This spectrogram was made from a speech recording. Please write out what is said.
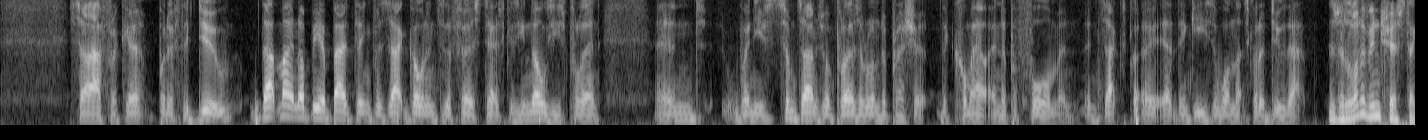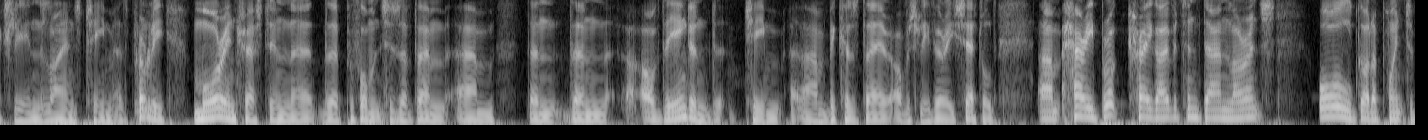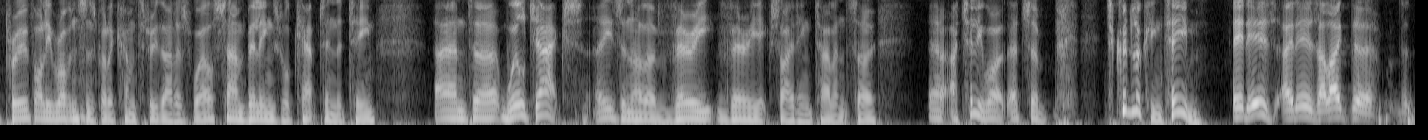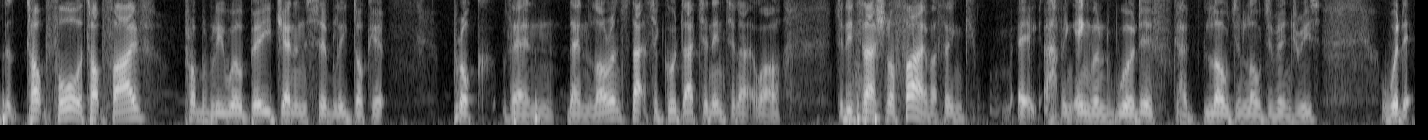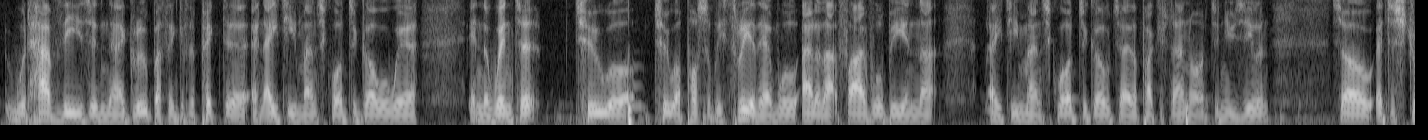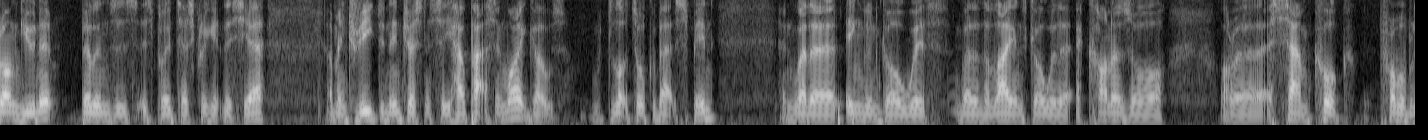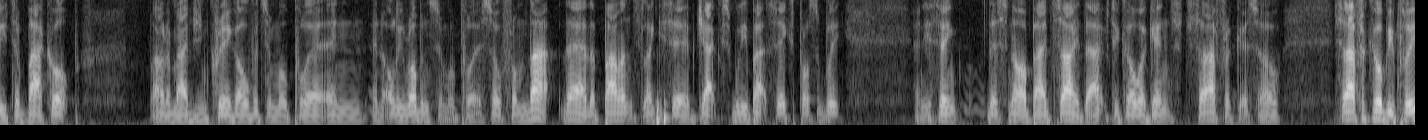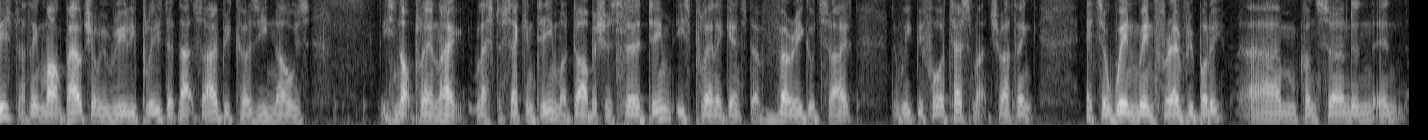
South Africa. But if they do, that might not be a bad thing for Zak going into the first test because he knows he's playing. And when you sometimes when players are under pressure, they come out and they perform. And, and Zak's got, I think he's the one that's got to do that. There's a lot of interest actually in the Lions team. There's probably more interest in the, the performances of them um, than than of the England team um, because they're obviously very settled. Um, Harry Brook, Craig Overton, Dan Lawrence. All got a point to prove. Ollie Robinson's got to come through that as well. Sam Billings will captain the team. And uh, Will Jacks, he's another very, very exciting talent. So uh, I tell you what, that's a it's a good looking team. It is. It is. I like the, the, the top four, the top five probably will be Jen and Sibley, Duckett, Brook, then then Lawrence. That's a good. That's an internet. Well, it's an international five. I think. Eh, I think England would, if had loads and loads of injuries, would would have these in their group. I think if they picked a, an 18-man squad to go away in the winter, two or two or possibly three of them will out of that five will be in that 18 man squad to go to either Pakistan or to New Zealand. So it's a strong unit. Billings has, has played Test cricket this year. I'm intrigued and interested to see how Patterson White goes. A lot of talk about spin and whether England go with whether the Lions go with a, a Conners or or a, a Sam Cook probably to back up I would imagine Craig Overton will play and, and Ollie Robinson will play. So from that there, the balance, like you say, Jack's will he bat six possibly, and you think that's not a bad side that to go against South Africa. So South Africa will be pleased. I think Mark Boucher will be really pleased at that side because he knows he's not playing like Leicester second team or Derbyshire's third team. He's playing against a very good side the week before a Test match. So I think it's a win-win for everybody um, concerned in, in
